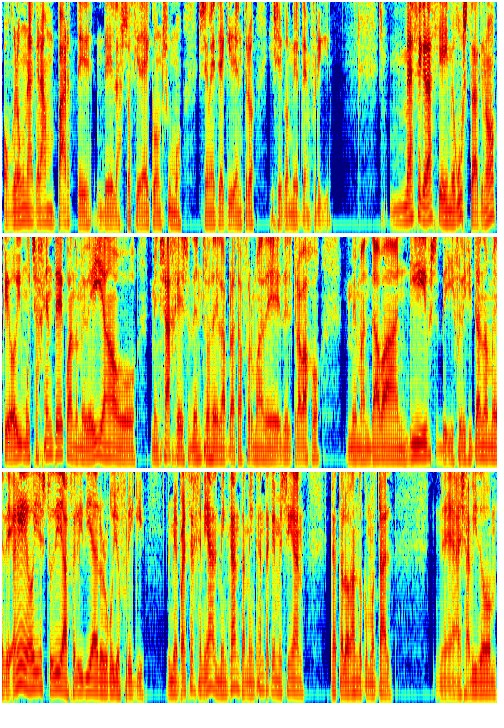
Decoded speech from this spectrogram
o una gran parte de la sociedad de consumo se mete aquí dentro y se convierte en friki me hace gracia y me gusta, ¿no? Que hoy mucha gente cuando me veía o mensajes dentro de la plataforma de, del trabajo me mandaban gifs y felicitándome de, eh, hoy es tu día, feliz día del orgullo friki. Y me parece genial, me encanta, me encanta que me sigan catalogando como tal. Eh, he sabido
